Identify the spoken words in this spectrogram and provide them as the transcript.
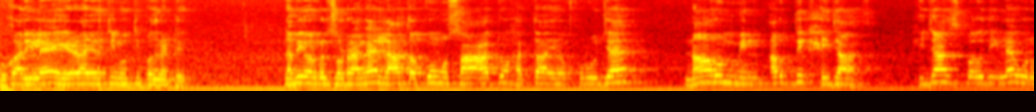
புகாரியில் ஏழாயிரத்தி நூற்றி பதினெட்டு. நபி அவர்கள் சொல்கிறாங்க லா தக்கும் சாஅத்து ஹத்தா குருஜ நாரும் மின் அர்தில் ஹிஜாஸ். ஹிஜாஸ் பகுதியில் ஒரு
